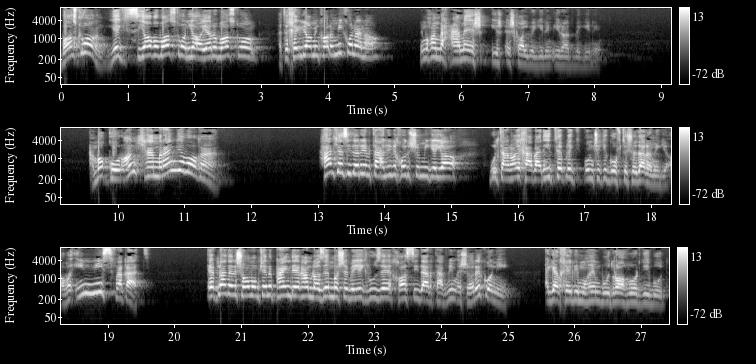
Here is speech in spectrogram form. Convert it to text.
باز کن. یک سیاق رو باز کن یه آیه رو باز کن. حتی خیلی هم این کارو می‌کنن ها. نمی‌خوایم به همه اشکال بگیریم ایراد بگیریم. اما قرآن کمرنگه واقعا. هر کسی داره به تحلیل خودش رو میگه یا بولتنهای خبری طبق اونچه که گفته شده رو میگه. آقا این نیست فقط. اب نداره شما ممکنه پنج دقیقه هم لازم باشه به یک روز خاصی در تقویم اشاره کنی. اگر خیلی مهم بود راهبردی بود.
